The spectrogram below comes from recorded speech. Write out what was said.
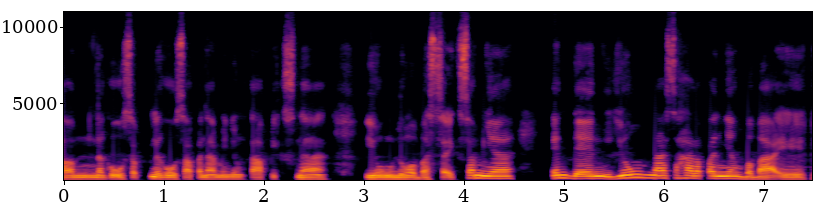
um, nag-uusap, nag-uusapan namin yung topics na yung lumabas sa exam niya. And then, yung nasa harapan niyang babae,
